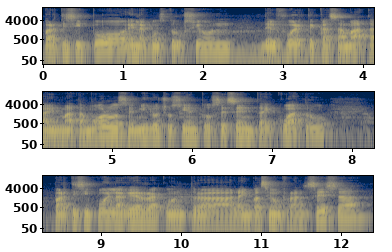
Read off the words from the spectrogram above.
participó en la construcción del fuerte Casamata en Matamoros en 1864 participó en la guerra contra la invasión francesa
